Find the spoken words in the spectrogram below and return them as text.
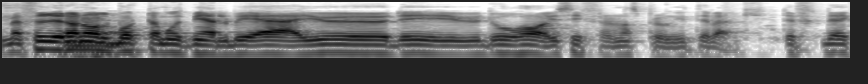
men 4-0 mm. borta mot Mjällby är ju, det är ju, då har ju siffrorna sprungit iväg. Det, det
